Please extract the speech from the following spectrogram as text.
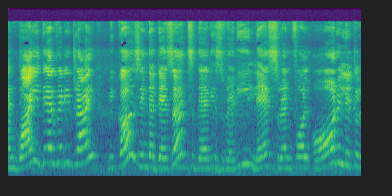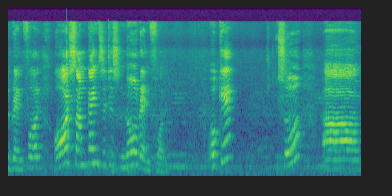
and why they are very dry? Because in the deserts there is very less rainfall or little rainfall or sometimes it is no rainfall. Okay? So um,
